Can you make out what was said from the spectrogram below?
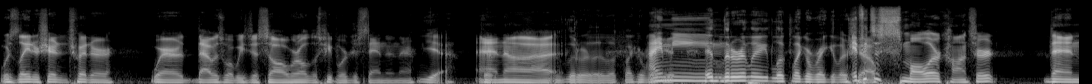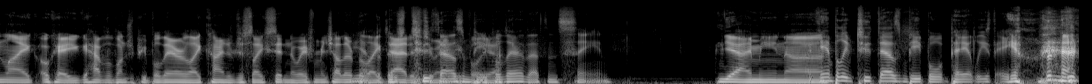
was later shared to Twitter, where that was what we just saw, where all those people were just standing there. Yeah, And uh, it literally looked like a. I Regu- mean- it literally looked like a regular show. if it's a smaller concert. Then like okay, you could have a bunch of people there, like kind of just like sitting away from each other, Yeah, but like there's that is too two thousand people. people yeah. there. That's insane. Yeah, I mean, uh, I can't believe two thousand people would pay at least eight hundred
